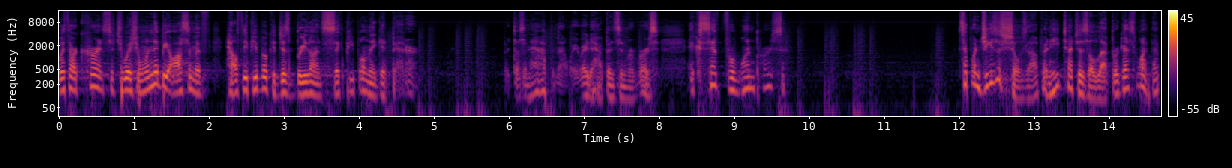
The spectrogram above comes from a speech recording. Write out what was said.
with our current situation, wouldn't it be awesome if healthy people could just breathe on sick people and they get better? But it doesn't happen that way, right? It happens in reverse, except for one person. Except when Jesus shows up and he touches a leper, guess what? That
